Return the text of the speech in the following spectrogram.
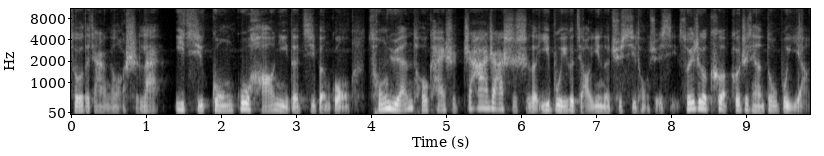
所有的家长跟老师来一起巩固好你的基本功，从源头开始扎扎实实的一步一个脚印的去系统学习。所以这个课和之前的都不一样。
